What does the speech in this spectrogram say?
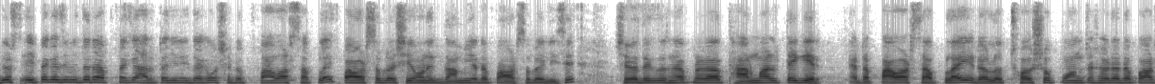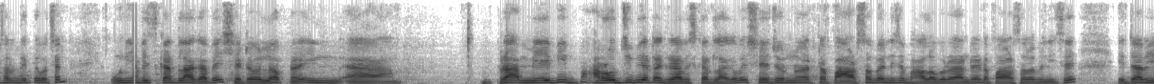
বিকজ এই প্যাকেজের ভিতরে আপনাকে আরেকটা জিনিস দেখাবো, সেটা পাওয়ার সাপ্লাই পাওয়ার সাপ্লাই সে অনেক দামি একটা পাওয়ার সাপ্লাই নিছে। সেটা দেখতে পাচ্ছেন আপনারা থার্মাল টেগের একটা পাওয়ার সাপ্লাই এটা হলো ছয়শো পঞ্চাশ একটা পাওয়ার সাপ্লাই দেখতে পাচ্ছেন। উনি অফিস কার্ড লাগাবে, সেটা হলো আপনার ইন মেবি বারো জিবি একটা গ্রাফিক্স কার্ড লাগবে সেই জন্য একটা পাওয়ার সাপ্লাই নিচে, ভালো ব্র্যান্ডের একটা পাওয়ার সাপ্লাই নিচে, এটা আমি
